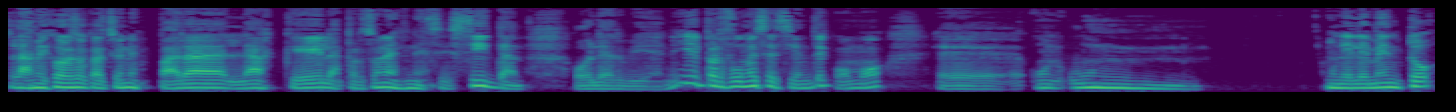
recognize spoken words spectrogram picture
Las mejores ocasiones para las que las personas necesitan oler bien. Y el perfume se siente como eh, un, un elemento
